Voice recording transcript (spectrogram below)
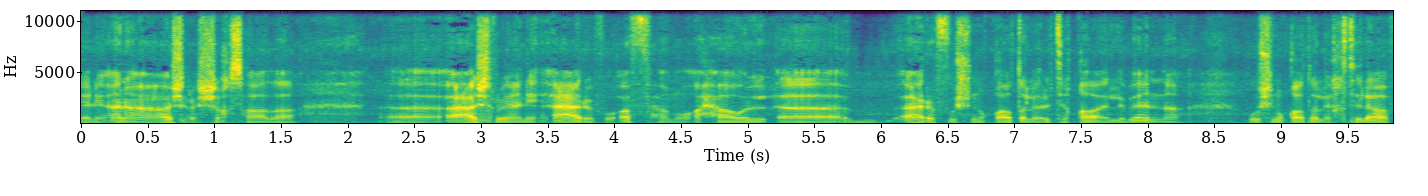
يعني أنا أعاشر الشخص هذا آه، أعاشره يعني أعرف وأفهم وأحاول آه، أعرف وش نقاط الالتقاء اللي بيننا وش نقاط الاختلاف.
